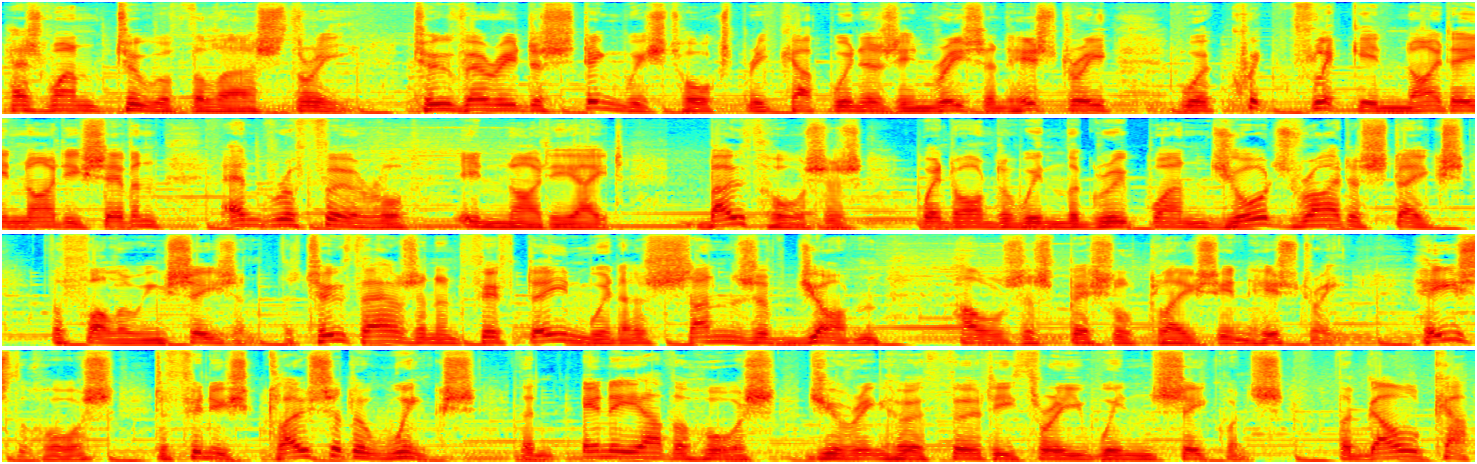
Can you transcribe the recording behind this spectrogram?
has won two of the last three. Two very distinguished Hawkesbury Cup winners in recent history were Quick Flick in 1997 and Referral in 98. Both horses went on to win the Group 1 George Ryder Stakes the following season. The 2015 winner, Sons of John, holds a special place in history. He's the horse to finish closer to Winx than any other horse during her 33 win sequence. The Gold Cup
